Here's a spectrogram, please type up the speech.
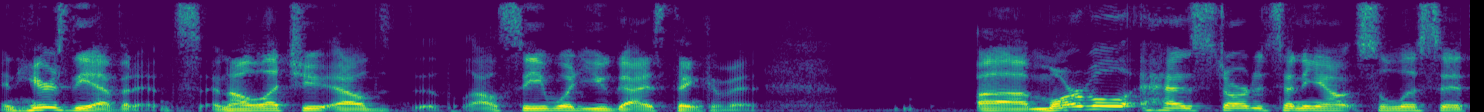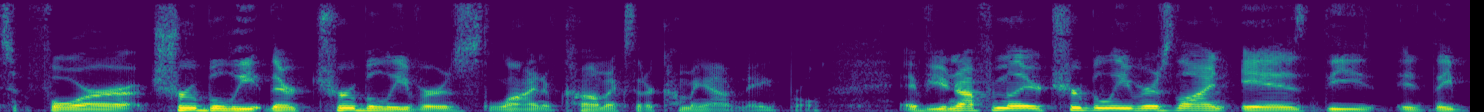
and here's the evidence. And I'll let you. I'll I'll see what you guys think of it. Uh, Marvel has started sending out solicits for True Belie- their True Believers line of comics that are coming out in April. If you're not familiar, True Believers line is the is they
